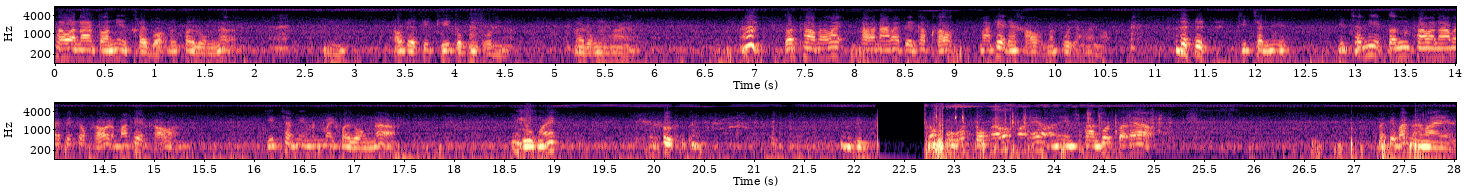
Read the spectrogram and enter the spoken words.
ภาวนาตอนนี้ใครบอกไม่ค่อยลงเนอะนะอืมเอาแต่ทิฏฐิตรงที่ทนน่ะไม่ลงง่ายๆอะอะตอนภาวนาไว้ภาวนาไม่เป็นกับเขา มาเทศให้เขา มันพูดอย่างนั้นหรอกคิดชั้นนี้คิดชั้นนี้ตอนภาวนาไม่เป็นกับเขามาเทศเขาอะคิดชั้นนี้มันไม่ค่อยลงนะถูกไหมหลวงปู่ก็ตกแล้วมาแล้วอันนี้ผ่านพ้นไปแล้วปฏิบัติใหม่ๆอะ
